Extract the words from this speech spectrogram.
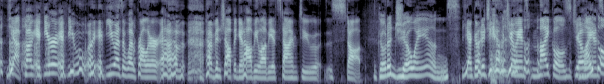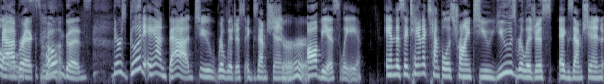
yeah, fuck, if you're if you if you as a web crawler have have been shopping at Hobby Lobby, it's time to stop. Go to Joann's. Yeah, go to jo- Joann's, Michaels, Joann's Michaels, Fabrics, yeah. Home Goods. There's good and bad to religious exemption, Sure. obviously. And the Satanic Temple is trying to use religious exemption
